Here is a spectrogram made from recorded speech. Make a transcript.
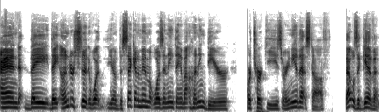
and they they understood what you know the second amendment wasn't anything about hunting deer or turkeys or any of that stuff. That was a given.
